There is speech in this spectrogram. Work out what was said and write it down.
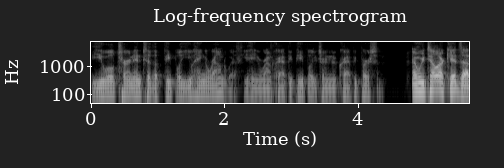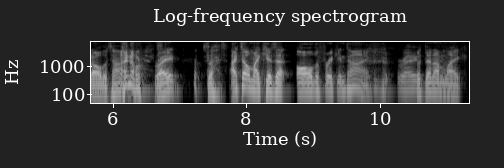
you will turn into the people you hang around with. You hang around crappy people, you turn into a crappy person. and we tell our kids that all the time I know, right so i tell my kids that all the freaking time right? but then i'm Yeah. like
